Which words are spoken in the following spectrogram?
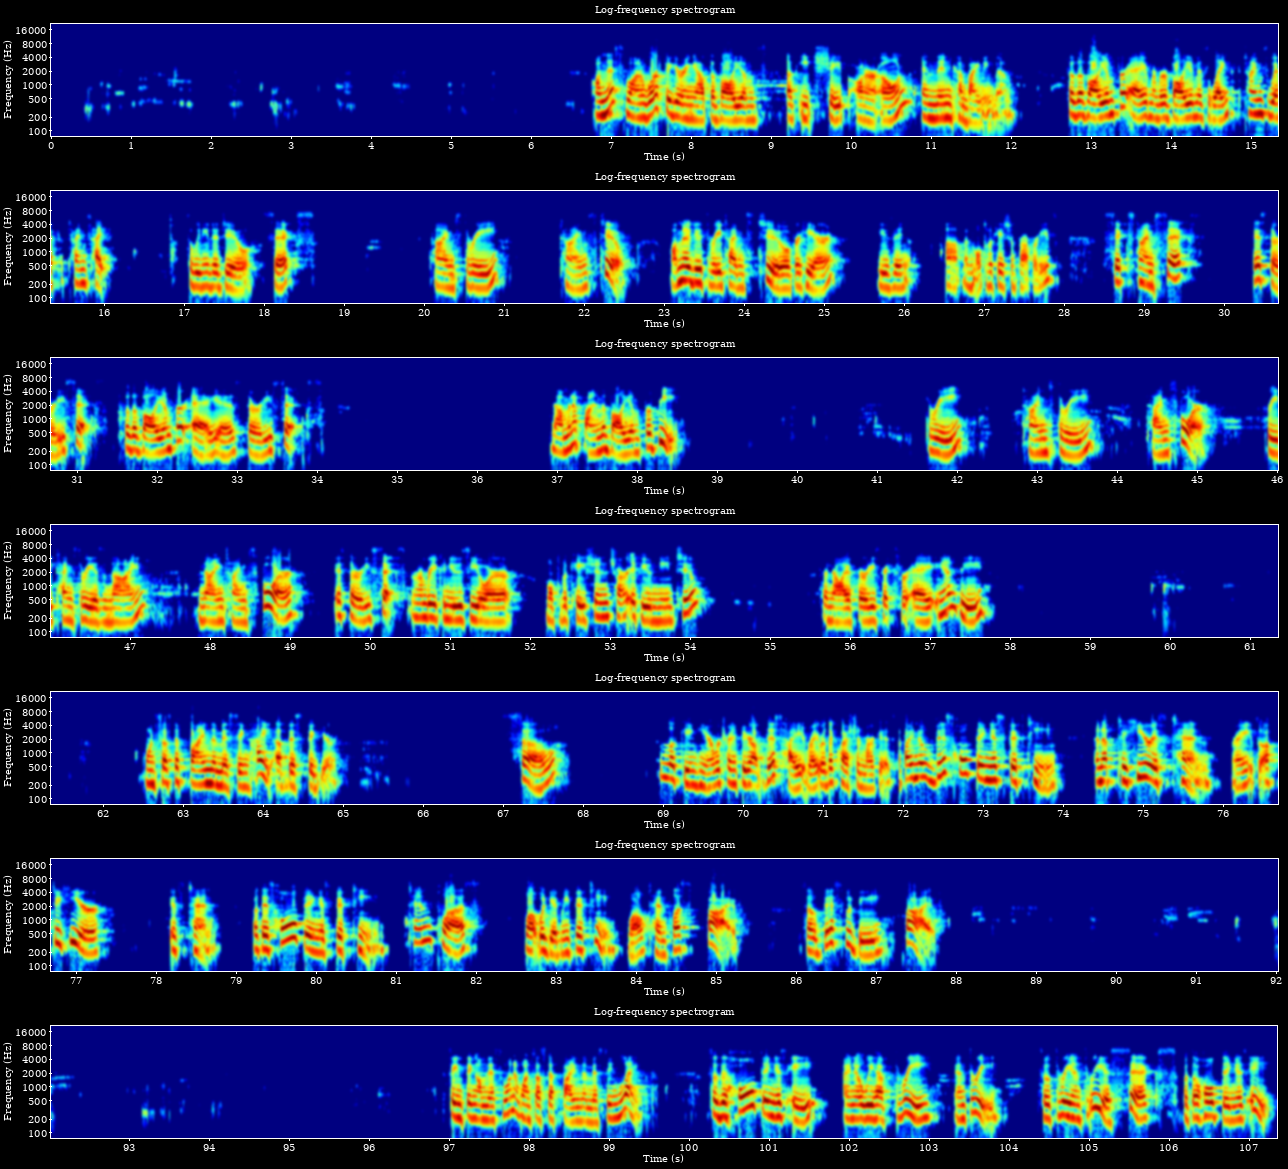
On this one, we're figuring out the volumes of each shape on our own and then combining them. So the volume for A, remember volume is length times width times height. So we need to do 6 times 3 times 2. Well, I'm going to do 3 times 2 over here using um, multiplication properties. 6 times 6 is 36. So the volume for A is 36. Now I'm going to find the volume for B. 3 times 3 times 4. 3 times 3 is 9. 9 times 4 is 36. Remember, you can use your multiplication chart if you need to. So now I have 36 for A and B. Wants us to find the missing height of this figure. So looking here, we're trying to figure out this height, right, where the question mark is. If I know this whole thing is 15 and up to here is 10, right? So up to here is 10. But this whole thing is 15. 10 plus, what would give me 15? Well, 10 plus 5. So this would be 5. Same thing on this one. It wants us to find the missing length. So the whole thing is 8. I know we have 3 and 3. So 3 and 3 is 6, but the whole thing is 8.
